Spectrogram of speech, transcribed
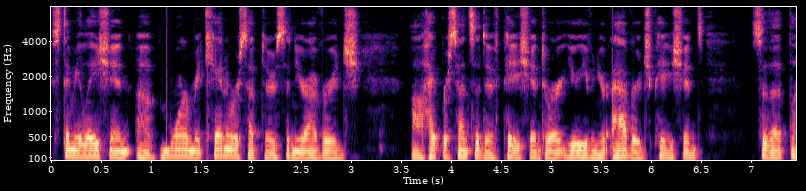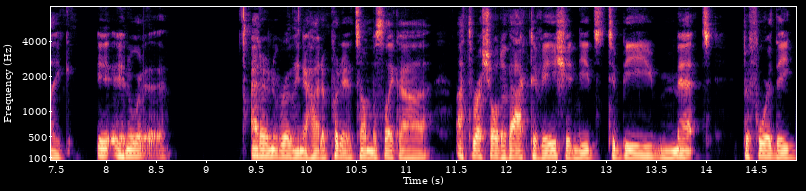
stimulation of more mechanoreceptors than your average uh, hypersensitive patient or your, even your average patient. So that like in order, I don't really know how to put it. It's almost like a, a threshold of activation needs to be met before they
